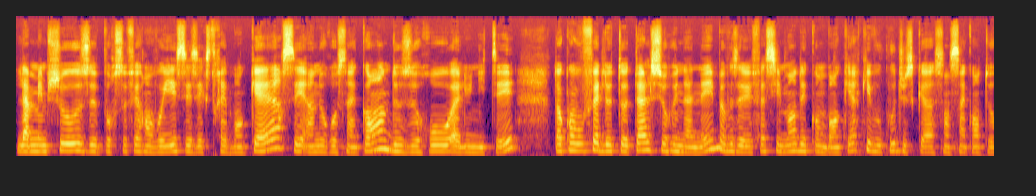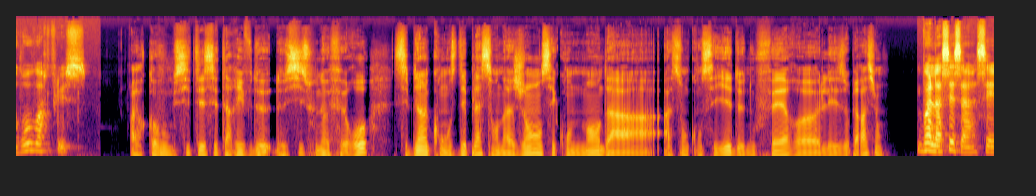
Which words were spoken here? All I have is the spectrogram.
La même chose pour se faire envoyer ses extraits bancaires, c'est 1,50€, 2 euros à l'unité. Donc quand vous faites le total sur une année, ben, vous avez facilement des comptes bancaires qui vous coûtent jusqu'à 150 euros, voire plus. Alors quand vous me citez ces tarifs de, 6 ou 9 euros, c'est bien qu'on se déplace en agence et qu'on demande à, son conseiller de nous faire euh, les opérations. Voilà, c'est ça. C'est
